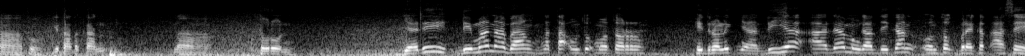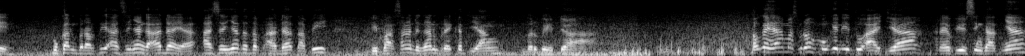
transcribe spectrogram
Nah, tuh kita tekan. Nah, turun. Jadi, di mana Bang letak untuk motor hidroliknya? Dia ada menggantikan untuk bracket AC. Bukan berarti AC-nya nggak ada ya. AC-nya tetap ada tapi dipasang dengan bracket yang berbeda. Oke ya, Mas Bro, mungkin itu aja review singkatnya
